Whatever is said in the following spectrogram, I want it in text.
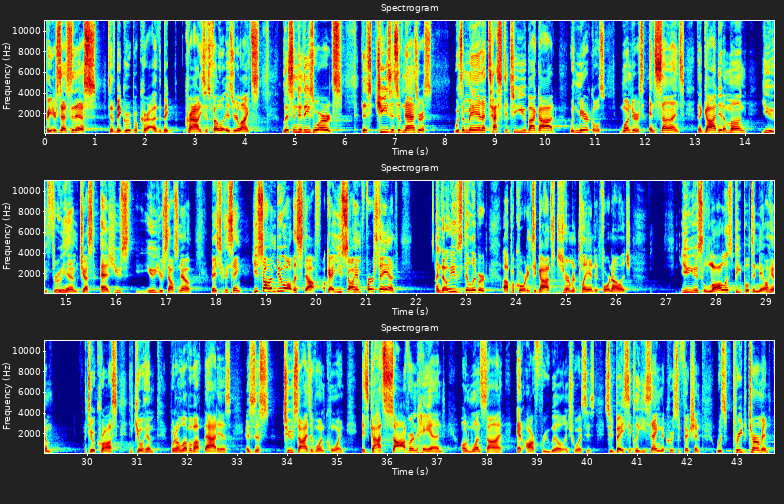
Peter says to this, to the big group of uh, the big crowd, he says, Fellow Israelites, listen to these words. This Jesus of Nazareth was a man attested to you by God with miracles, wonders, and signs that God did among you through him, just as you, you yourselves know. Basically saying, you saw him do all this stuff, okay? You saw him firsthand. And though he was delivered up according to God's determined plan and foreknowledge, you used lawless people to nail him to a cross and kill him. What I love about that is, is this two sides of one coin. Is God's sovereign hand on one side and our free will and choices. So basically, he's saying the crucifixion was predetermined,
